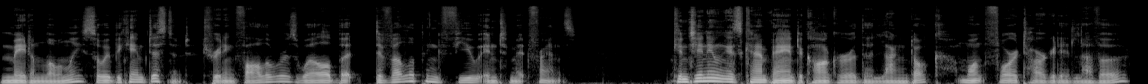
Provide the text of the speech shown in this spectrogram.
made him lonely, so he became distant, treating followers well but developing few intimate friends. Continuing his campaign to conquer the Languedoc, Montfort targeted Lavaur,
